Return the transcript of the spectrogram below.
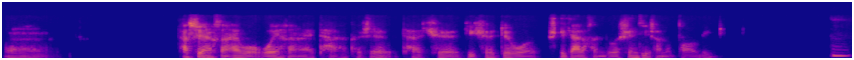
嗯，他虽然很爱我，我也很爱他，可是他却的确对我施加了很多身体上的暴力。嗯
